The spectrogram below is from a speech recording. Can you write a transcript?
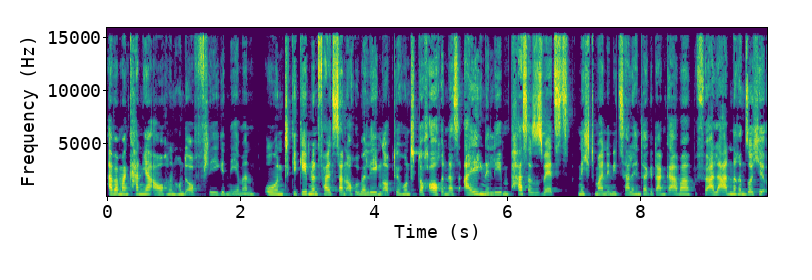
Aber man kann ja auch einen Hund auf Pflege nehmen und gegebenenfalls dann auch überlegen, ob der Hund doch auch in das eigene Leben passt. Also es wäre jetzt nicht mein initialer Hintergedanke, aber für alle anderen solche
